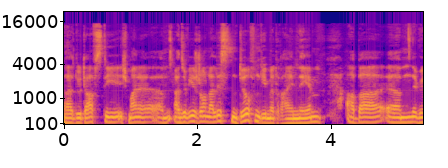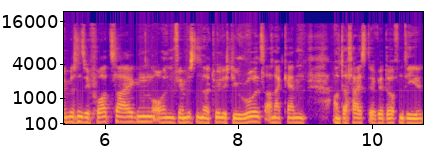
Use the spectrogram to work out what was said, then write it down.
Äh, du darfst die, ich meine, ähm, also wir Journalisten dürfen die mit reinnehmen, aber ähm, wir müssen sie vorzeigen und wir müssen natürlich die Rules anerkennen. Und das heißt, wir dürfen die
